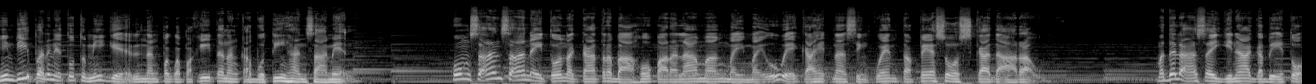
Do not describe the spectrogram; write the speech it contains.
Hindi pa rin ito tumigil ng pagpapakita ng kabutihan sa amin. Kung saan saan na ito nagtatrabaho para lamang may maiuwi kahit na 50 pesos kada araw. Madalas ay ginagabi ito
